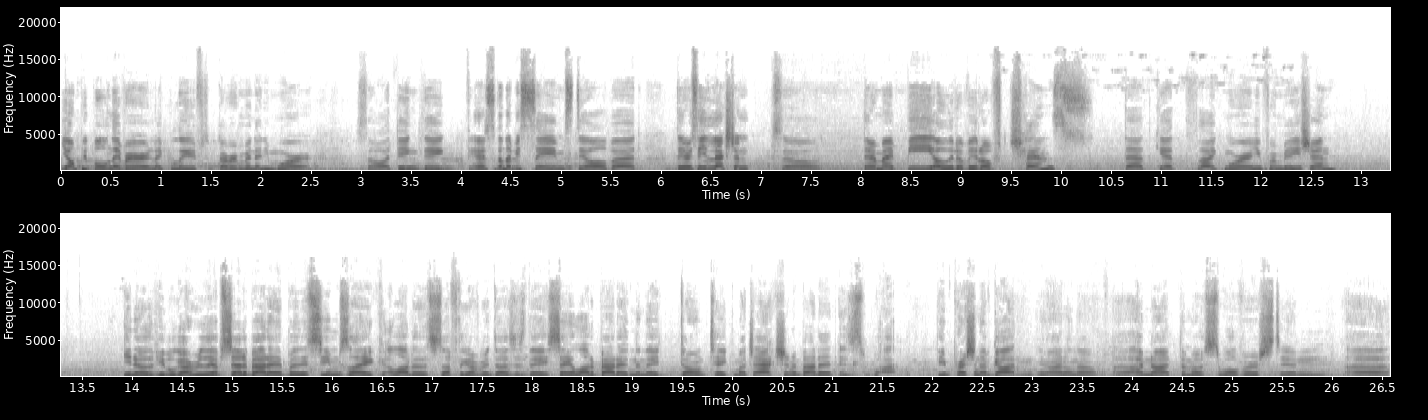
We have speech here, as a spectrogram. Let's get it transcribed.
young people never like believe government anymore. So i think they it's to be same still but there's election so there might be a little bit of chance that get like more information you know, the people got really upset about it, but it seems like a lot of the stuff the government does is they say a lot about it and then they don't take much action about it. Is the impression I've gotten. You know, I don't know. Uh, I'm not the most well versed in, uh,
